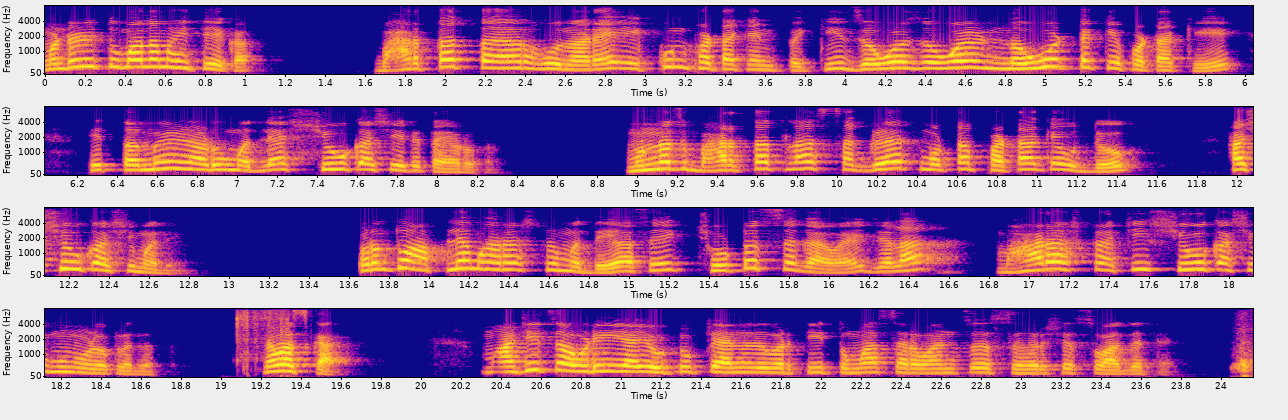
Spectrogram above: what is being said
मंडळी तुम्हाला माहिती आहे का? भारतात तयार होणाऱ्या एकूण फटाक्यांपैकी जवळजवळ नव्वद टक्के फटाके हे तमिळनाडूमधल्या शिवकाशी येथे तयार होतात. म्हणूनच भारतातला सगळ्यात मोठा फटाके उद्योग हा शिवकाशीमध्ये. परंतु आपल्या महाराष्ट्रामध्ये असं एक छोटंसं गाव आहे ज्याला महाराष्ट्राची शिवकाशी म्हणून ओळखलं जातं. नमस्कार. माझी चावडी या यूट्यूब चॅनलवरती तुम्हा सर्वांचं सहर्ष स्वागत आहे.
